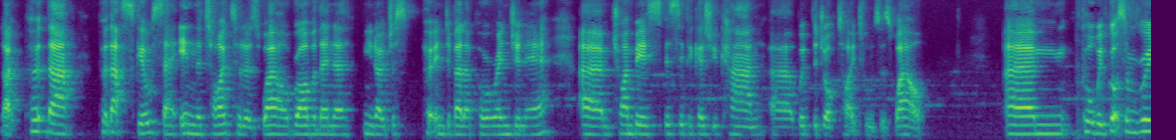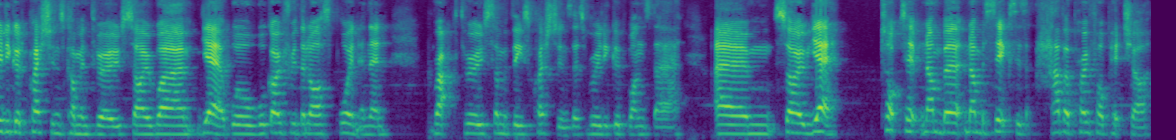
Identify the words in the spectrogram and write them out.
like put that put that skill set in the title as well, rather than a you know just put in developer or engineer. Um, try and be as specific as you can uh, with the job titles as well. Um, cool. We've got some really good questions coming through. So um, yeah, we'll we'll go through the last point and then wrap through some of these questions. There's really good ones there. Um, so yeah, top tip number number six is have a profile picture.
